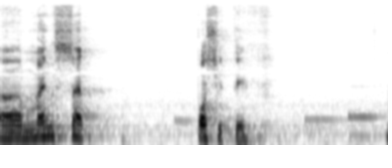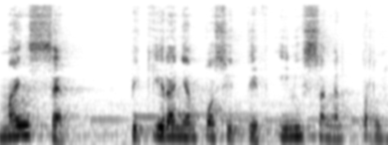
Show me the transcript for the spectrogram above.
uh, mindset positif. Mindset, pikiran yang positif, ini sangat perlu.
